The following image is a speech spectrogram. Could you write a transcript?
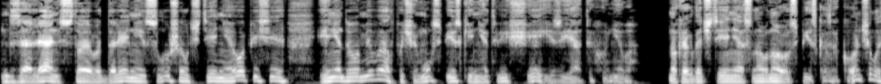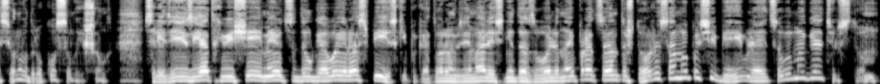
Дзялянь, стоя в отдалении, слушал чтение описи и недоумевал, почему в списке нет вещей, изъятых у него. Но когда чтение основного списка закончилось, он вдруг услышал. Среди изъятых вещей имеются долговые расписки, по которым взимались недозволенные проценты, что же само по себе является вымогательством.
